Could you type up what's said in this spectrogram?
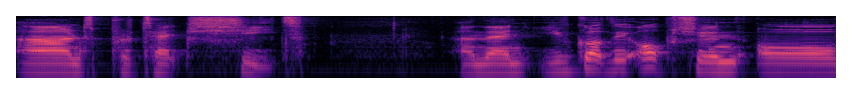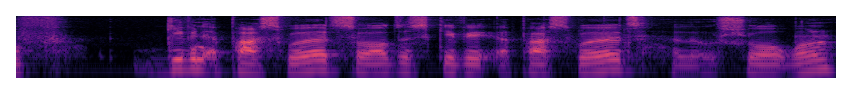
and Protect Sheet. And then you've got the option of giving it a password, so I'll just give it a password, a little short one.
